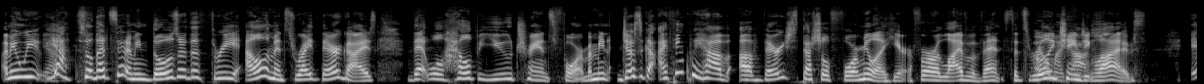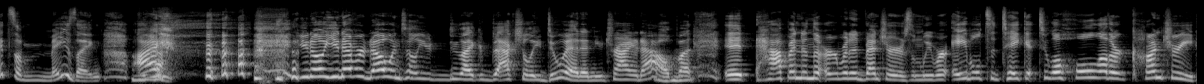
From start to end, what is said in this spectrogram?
I mean, we, yeah. yeah. So that's it. I mean, those are the three elements right there, guys, that will help you transform. I mean, Jessica, I think we have a very special formula here for our live events that's oh really changing gosh. lives. It's amazing. Yeah. I you know, you never know until you like actually do it and you try it out. Mm-hmm. But it happened in the urban adventures and we were able to take it to a whole other country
